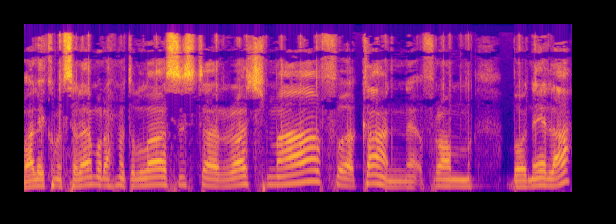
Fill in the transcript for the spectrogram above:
Walaikum assalam wa rahmatullah. Sister Rashma Khan from Bonela.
